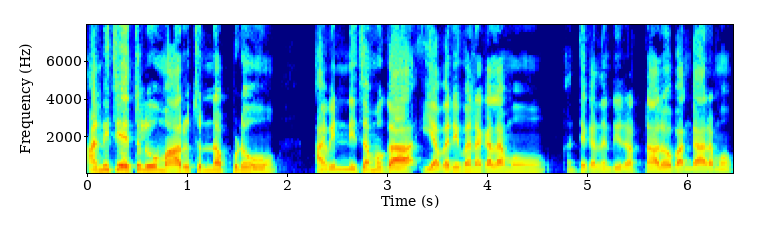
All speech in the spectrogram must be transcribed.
అన్ని చేతులు మారుచున్నప్పుడు అవి నిజముగా ఎవరి వినగలము అంతే కదండి రత్నాలో బంగారము.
